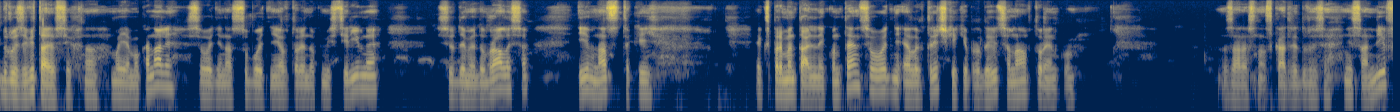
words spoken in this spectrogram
Друзі, вітаю всіх на моєму каналі. Сьогодні у нас суботній авторинок в місті Рівне. Сюди ми добралися. І в нас такий експериментальний контент сьогодні. Електрички, які продаються на авторинку. Зараз у нас в кадрі, друзі, Nissan Leaf.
